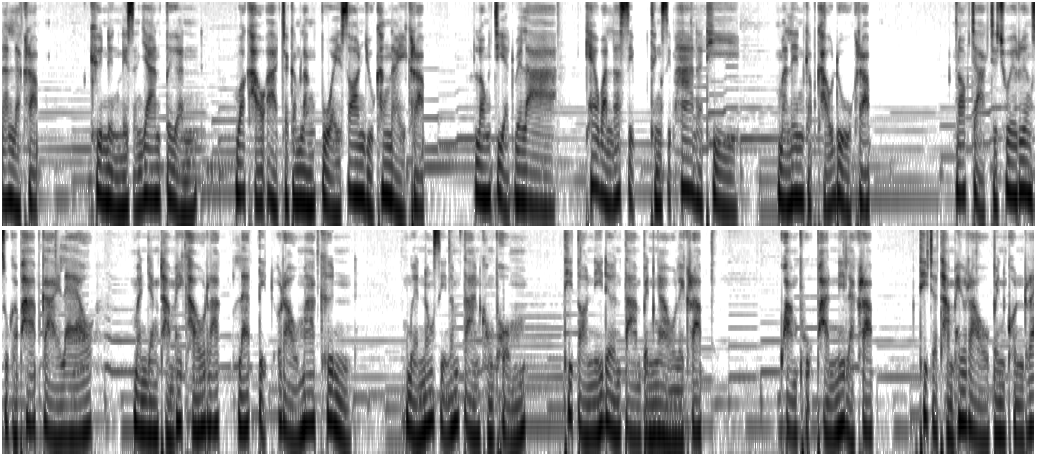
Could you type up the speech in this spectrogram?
นั่นแหละครับ คือหนึ่งในสัญญาณเตือน ว่าเขาอาจจะกำลังป่วยซ่อนอยู่ข้างในครับ ลองเจียดเวลาแค่วันละ 10ถึง15 นาที มาเล่นกับเขาดูครับ นอกจากจะช่วยเรื่องสุขภาพกายแล้ว มันยังทำให้เขารักและติดเรามากขึ้น เหมือนน้องสีน้ำตาลของผม ที่ตอนนี้เดินตามเป็นเงาเลยครับ ความผูกพันนี่แหละครับ ที่จะทำให้เราเป็นคนแร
